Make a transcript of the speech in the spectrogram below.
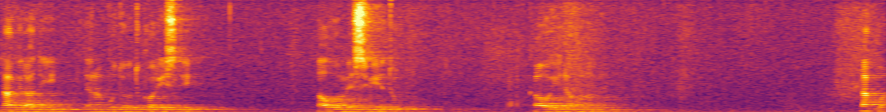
nagradi, da nam bude od koristi na ovome svijetu kao i na onome. Nakon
